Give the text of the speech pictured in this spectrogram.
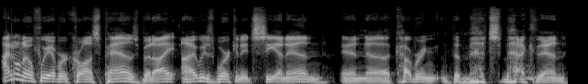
I don't know if we ever crossed paths, but I, I was working at CNN and uh, covering the Mets back then.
